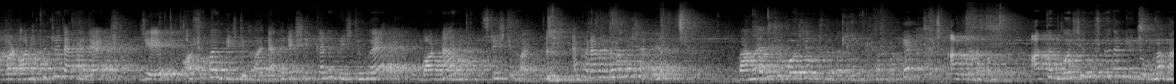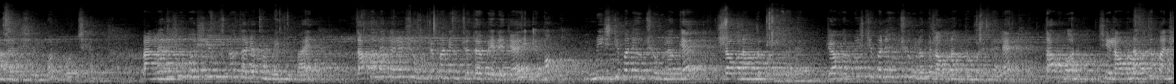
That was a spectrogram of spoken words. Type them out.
আবার অনেক ক্ষেত্রে দেখা যায় যে অসময় বৃষ্টি হয়, দেখা যায় শীতকালে বৃষ্টি হয়ে বন্যার সৃষ্টি হয়। এখন আমি তোমাদের সাথে বাংলাদেশের বৈশ্বিক উষ্ণতা সম্পর্কে আলোচনা করব। অর্থাৎ বৈশ্বিক উষ্ণতার কি বাংলাদেশের উপর পড়ছে বাংলাদেশের বৈশ্বিক উষ্ণতা পায় তখন এখানে সমুদ্র পানির উচ্চতা বেড়ে যায় এবং মিষ্টি পানি উৎসগুলোকে লবণাক্ত করে ফেলে। যখন মিষ্টি পানি উৎসগুলোকে লবণাক্ত করে ফেলে, তখন সেই লবণাক্ত পানি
